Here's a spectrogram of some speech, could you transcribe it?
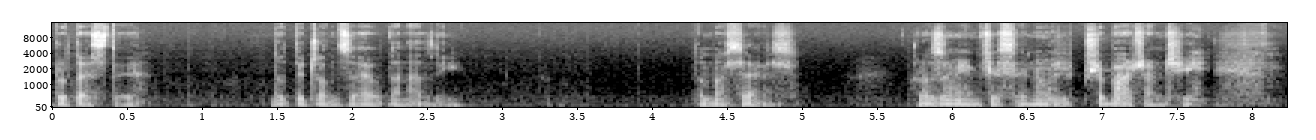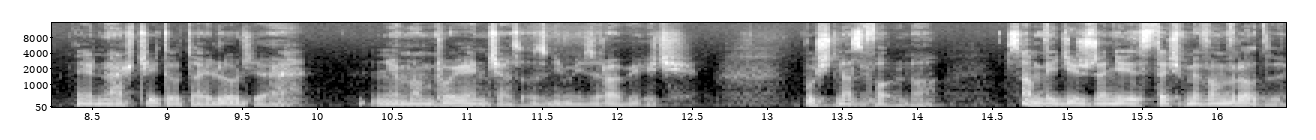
protesty dotyczące eutanazji? To ma sens. Rozumiem cię, synu, i przebaczam ci. Jednak ci tutaj ludzie. Nie mam pojęcia, co z nimi zrobić. Puść nas wolno. Sam widzisz, że nie jesteśmy wam wrodzy.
